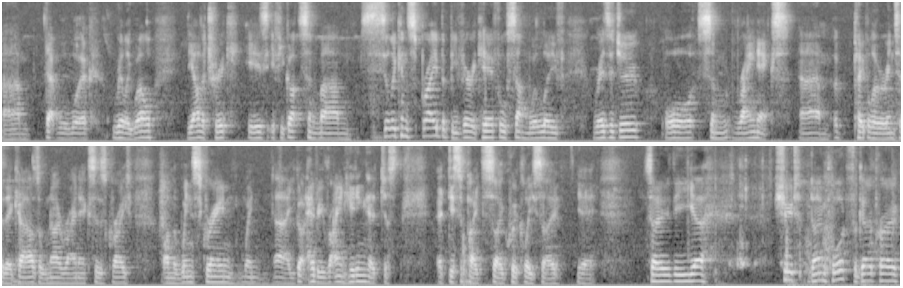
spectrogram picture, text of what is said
Um, that will work really well. The other trick is if you've got some um, silicon spray, but be very careful, some will leave residue, or some Rain-X. Um, people who are into their cars will know Rain-X is great on the windscreen when uh, you've got heavy rain hitting. It just it dissipates so quickly. So yeah. So the uh, shoot dome port for GoPro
